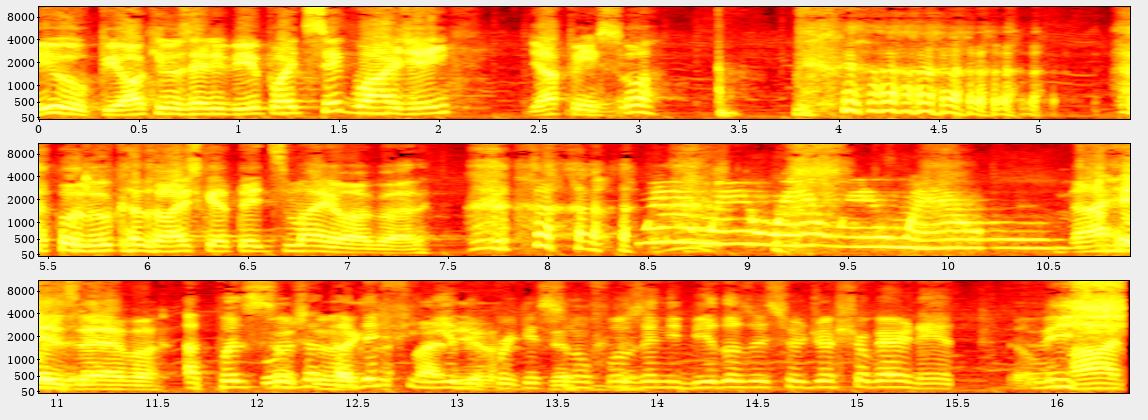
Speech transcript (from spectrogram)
E o pior é que os NB pode ser guarda, hein? Já pensou? o Lucas eu acho que até desmaiou agora. Na reserva. A posição Puta já tá definida, pariu. porque se não for os Beatles, vai ser o Joshua Garnett. Então, Vixe, Ai,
